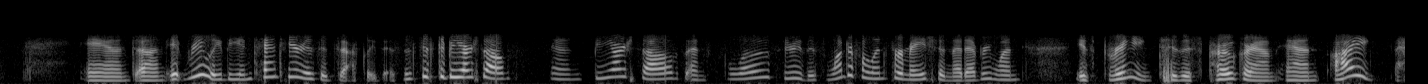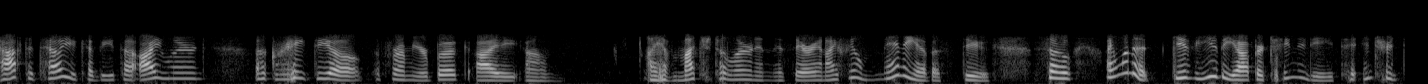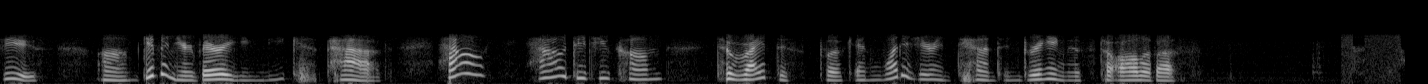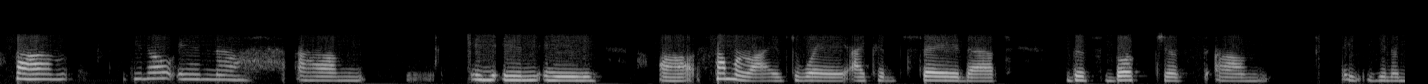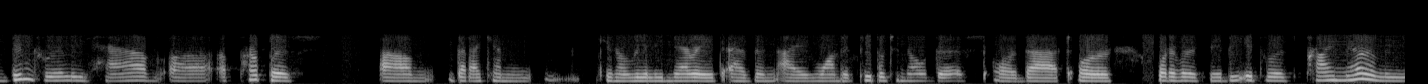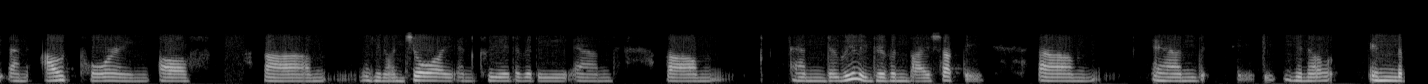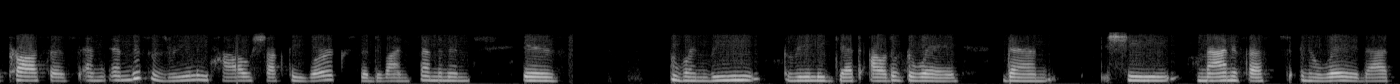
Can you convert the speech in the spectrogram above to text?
And um, it really the intent here is exactly this is just to be ourselves and be ourselves and flow through this wonderful information that everyone is bringing to this program. And i have to tell you Kavitha i learned a great deal from your book. I um, I have much to learn in this area, and I feel many of us do. So I want to give you the opportunity to introduce, um, given your very unique path, how how did you come to write this book, and what is your intent in bringing this to all of us? Um, you know, in uh, um, in in a uh, summarized way, I could say that this book just um, you know didn't really have uh, a purpose um, that I can you know really narrate as in I wanted people to know this or that or whatever it may be. It was primarily an outpouring of um, you know joy and creativity and um, and really driven by Shakti. Um, and you know in the process and and this is really how Shakti works. The divine feminine is when we really get out of the way, then she manifests in a way that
